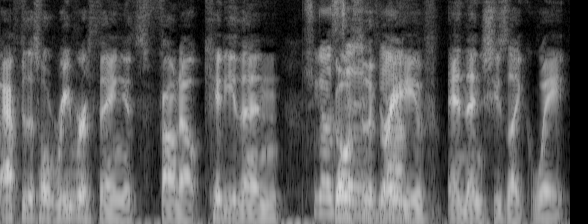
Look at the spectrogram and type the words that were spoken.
After this whole Reaver thing, it's found out Kitty then She goes, goes to, to the yeah. grave, and then she's like, "Wait,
